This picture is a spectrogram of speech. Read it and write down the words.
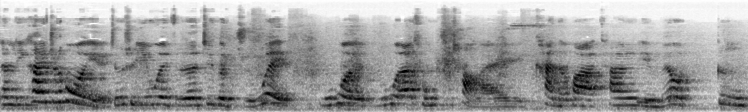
那离开之后，也就是因为觉得这个职位，如果如果要从职场来看的话，它也没有更。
